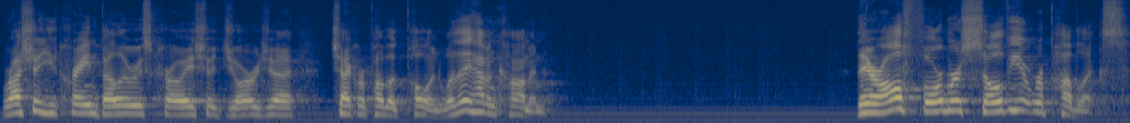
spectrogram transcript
Russia, Ukraine, Belarus, Croatia, Georgia, Czech Republic, Poland, what do they have in common? They are all former Soviet republics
